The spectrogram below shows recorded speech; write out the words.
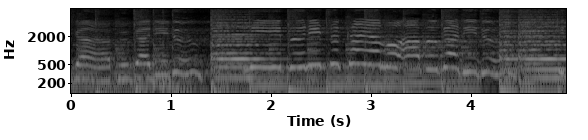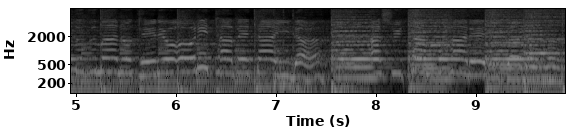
しがアブガリルリープに使やもアブガリル人妻の手料理食べたいな。明日も晴れるから。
